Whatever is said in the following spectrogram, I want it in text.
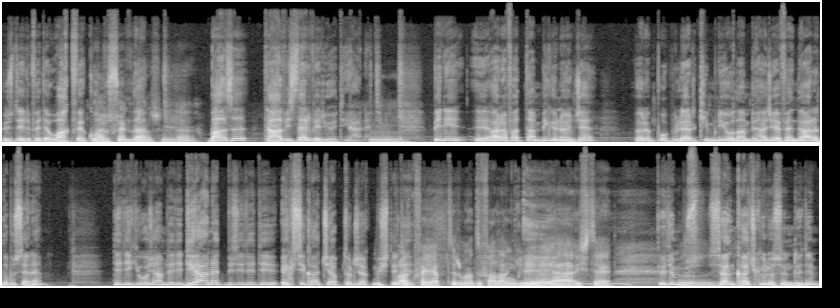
Müzdelife'de vakfe konusunda Vakfe konusunda. bazı tavizler veriyor Diyanet. Hmm. Beni e, Arafat'tan bir gün önce böyle popüler kimliği olan bir hacı efendi aradı bu sene. Dedi ki hocam dedi Diyanet bizi dedi eksik haç yaptıracakmış dedi. Vakfe yaptırmadı falan gibi Ee, veya işte Dedim sen kaç kilosun dedim.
